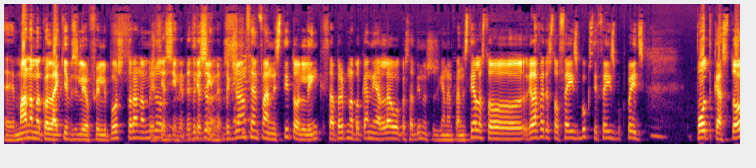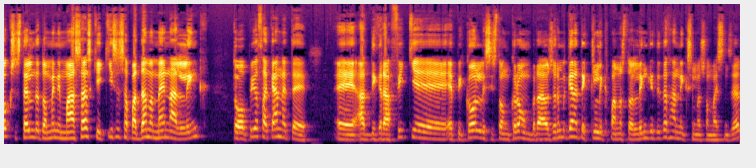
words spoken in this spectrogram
ε, μάνα με κολακίβς λέει ο Φίλιππος. Τώρα νομίζω. Τέτοιος είναι, δεν, τέτοιος ξέρω, είναι. δεν ξέρω αν θα εμφανιστεί το link. Θα πρέπει να το κάνει αλλά ο Κωνσταντίνος για να εμφανιστεί. Αλλά στο, γράφετε στο Facebook, στη Facebook page Podcast Talks. Στέλνετε το μήνυμά σας και εκεί σας απαντάμε με ένα link το οποίο θα κάνετε ε, αντιγραφή και επικόλληση στον Chrome browser. Μην κάνετε κλικ πάνω στο link γιατί δεν θα ανοίξει μέσω Messenger.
